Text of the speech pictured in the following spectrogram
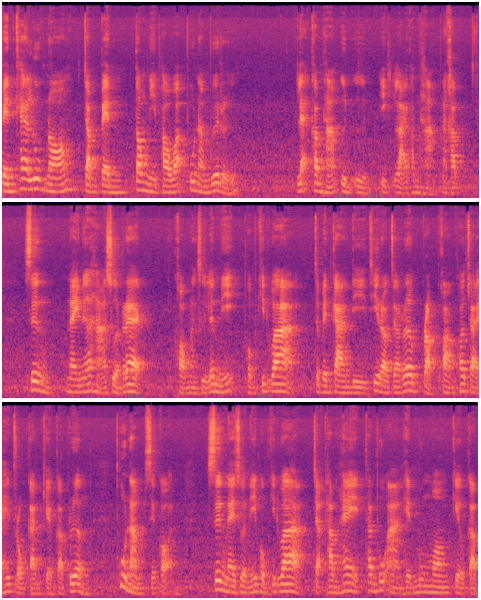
เป็นแค่ลูกน้องจำเป็นต้องมีภาวะผู้นำด้วยหรือ และคำถามอื่นๆ อีกหลายคำถามนะครับ ซึ่งในเนื้อหาส่วนแรกของหนังสือเล่มนี้ ผมคิดว่าจะเป็นการดีที่เราจะเริ่มปรับความเข้าใจให้ตรงกันเกี่ยวกับเรื่องผู้นำเสียก่อน ซึ่งในส่วนนี้ผมคิดว่าจะทำให้ท่านผู้อ่านเห็นมุมมองเกี่ยวกับ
